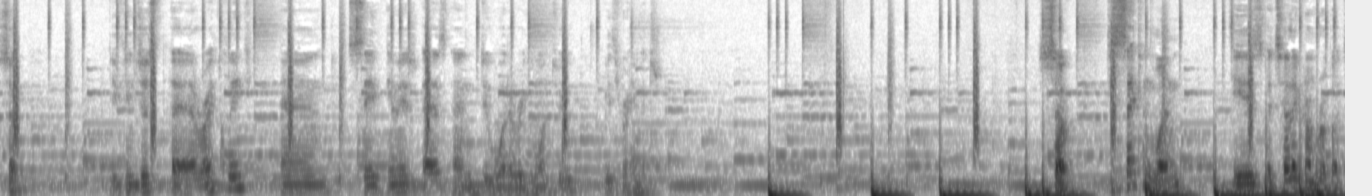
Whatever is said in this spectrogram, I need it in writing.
So you can just uh, right click and save image as and do whatever you want to with your image. So the second one is a Telegram robot,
